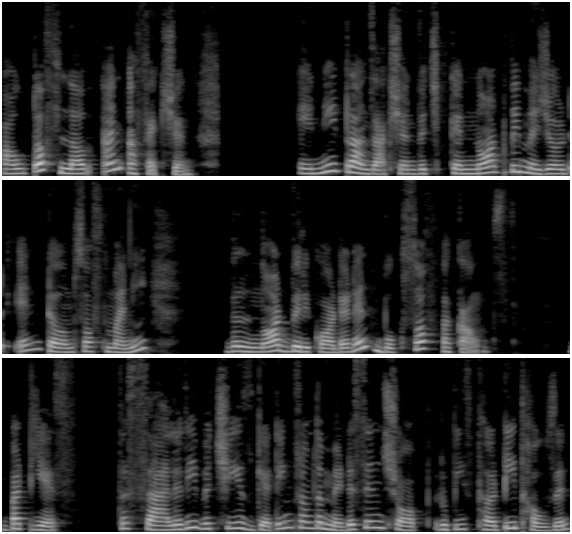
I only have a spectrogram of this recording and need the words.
out of love and affection. Any transaction which cannot be measured in terms of money will not be recorded in books of accounts. But yes, the salary which she is getting from the medicine shop rupees 30000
